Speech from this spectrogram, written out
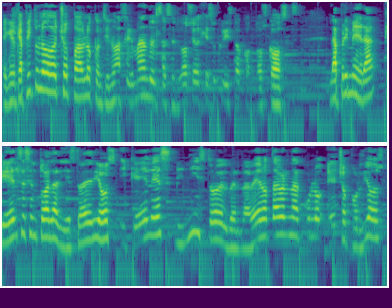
En el capítulo 8 Pablo continúa afirmando el sacerdocio de Jesucristo con dos cosas. La primera, que Él se sentó a la diestra de Dios y que Él es ministro del verdadero tabernáculo hecho por Dios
